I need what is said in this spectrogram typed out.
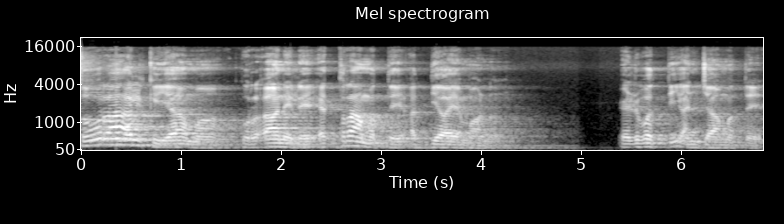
സൂറ അൽ ഖിയാമ ഖുർആാനിലെ എത്രാമത്തെ അധ്യായമാണ്? എഴുപത്തി അഞ്ചാമത്തെ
